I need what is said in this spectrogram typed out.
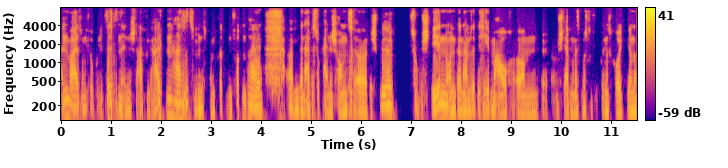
Anweisung für Polizisten in den Staaten gehalten hast, zumindest beim dritten und vierten Teil, ähm, dann hattest du keine Chance, äh, das Spiel zu bestehen und dann haben sie dich eben auch ähm, sterben. Das muss man übrigens korrigieren.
